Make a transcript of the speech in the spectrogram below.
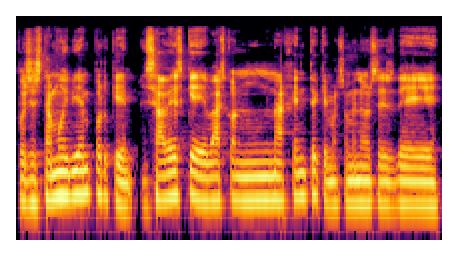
pues está muy bien porque sabes que vas con una gente que más o menos es de,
